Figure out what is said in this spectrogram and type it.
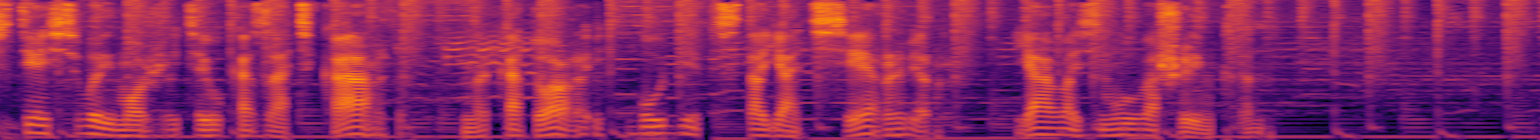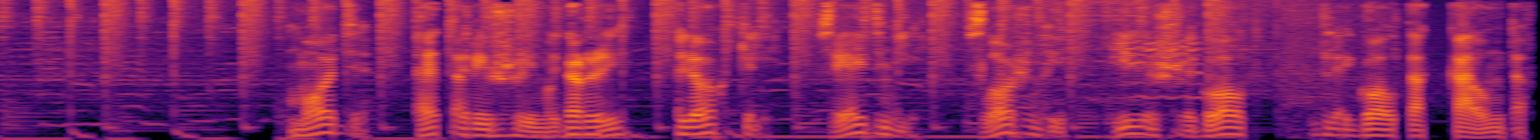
здесь вы можете указать карту, на которой будет стоять сервер, я возьму Вашингтон моде, это режим игры, легкий, средний, сложный, или же Gold, для Gold аккаунтов,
